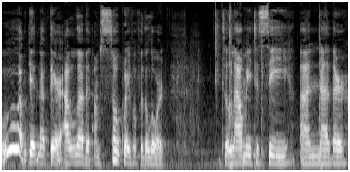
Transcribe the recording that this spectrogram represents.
Ooh, I'm getting up there. I love it. I'm so grateful for the Lord to allow me to see another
